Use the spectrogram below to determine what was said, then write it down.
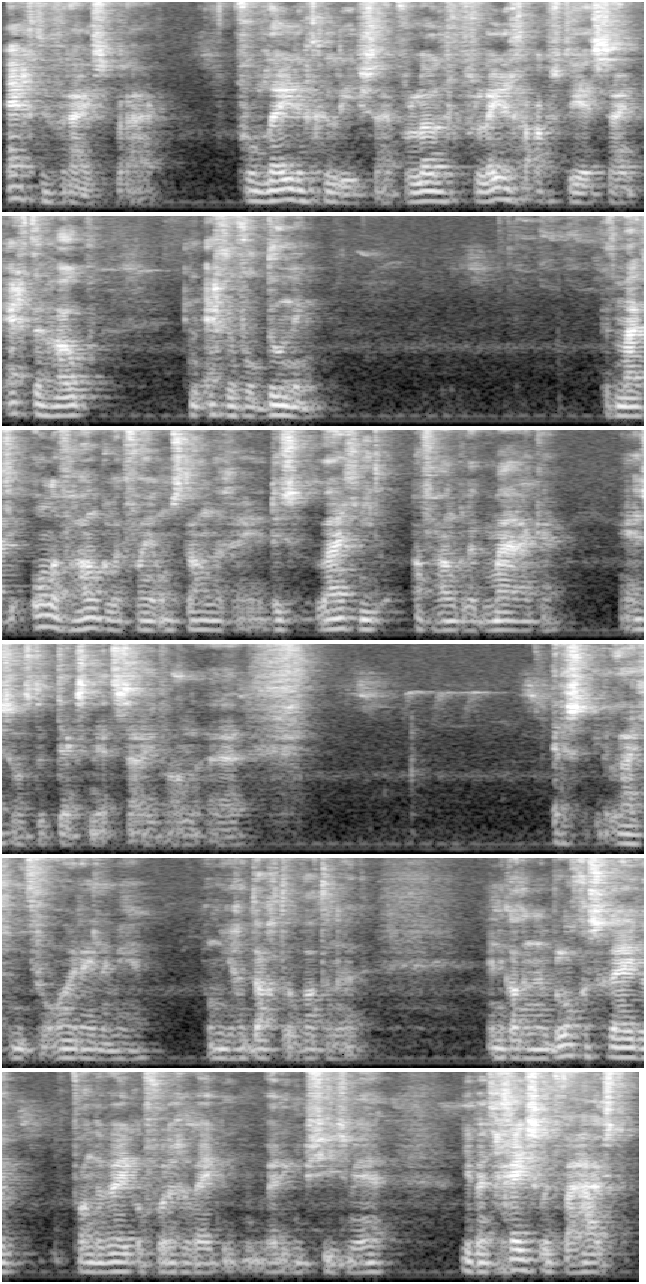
Echte vrijspraak. Volledig geliefd zijn. Volledig, volledig geaccepteerd zijn. Echte hoop en echte voldoening. Het maakt je onafhankelijk van je omstandigheden. Dus laat je niet afhankelijk maken. Hè, zoals de tekst net zei van... Dus laat je niet veroordelen meer. Om je gedachten of wat dan ook. En ik had in een blog geschreven van de week of vorige week, weet ik niet precies meer. Je bent geestelijk verhuisd.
